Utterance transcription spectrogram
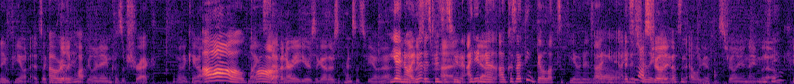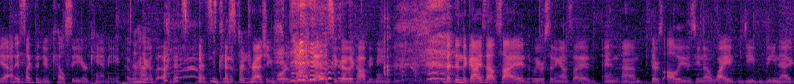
named Fiona. It's like a Oh, really, really? popular name because of Shrek when it came out. oh like God. seven or eight years ago, there's a Princess Fiona. Yeah, no, I know there's Princess. Fiona. I didn't Yeah. know because I think there were lots of Fionas. I, Oh, it's an Australian. That's an elegant Australian name, though. You think? Yeah, it's like the new Kelsey or Cammy over Uh-huh. here, though. That's that's it's kind of for trashy whores now, I guess, who go to the coffee bean. But then the guys outside, we were sitting outside, and um, there's all these, you know, white deep V-neck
